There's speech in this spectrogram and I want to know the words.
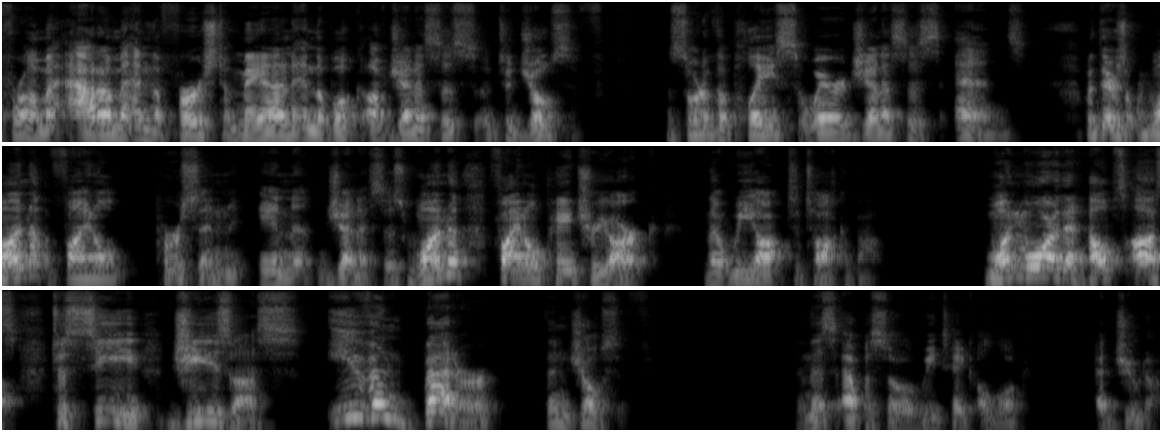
from Adam and the first man in the book of Genesis to Joseph, sort of the place where Genesis ends. But there's one final person in Genesis, one final patriarch that we ought to talk about. One more that helps us to see Jesus even better than Joseph. In this episode, we take a look at Judah.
